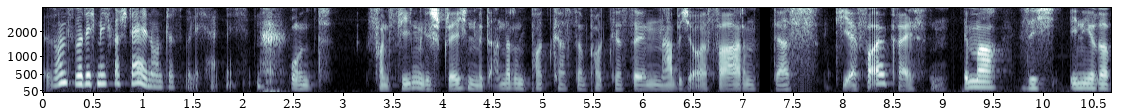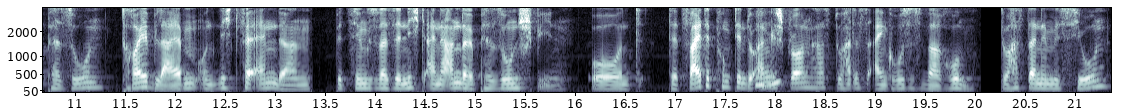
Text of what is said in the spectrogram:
Sonst würde ich mich verstellen und das will ich halt nicht. Und von vielen Gesprächen mit anderen Podcastern und Podcasterinnen habe ich auch erfahren, dass die Erfolgreichsten immer sich in ihrer Person treu bleiben und nicht verändern, beziehungsweise nicht eine andere Person spielen. Und der zweite Punkt, den du mhm. angesprochen hast, du hattest ein großes Warum. Du hast deine Mission,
